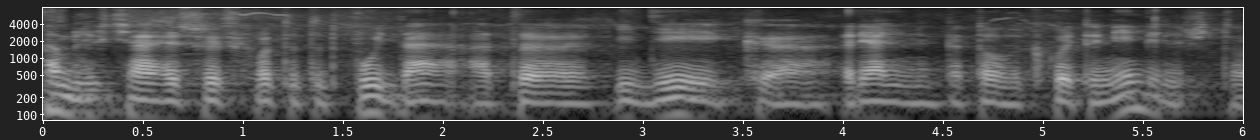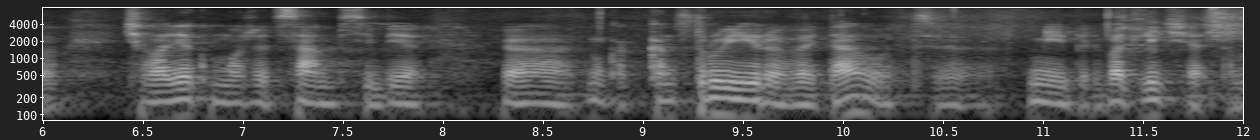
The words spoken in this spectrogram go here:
облегчаешь вот этот путь, да, от э, идеи к реально готовой какой-то мебели, что человек может сам себе, э, ну, как конструировать, да, вот мебель, в отличие там,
